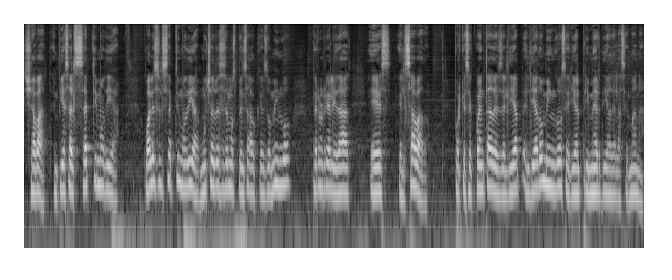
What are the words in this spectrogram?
Shabbat, empieza el séptimo día. ¿Cuál es el séptimo día? Muchas veces hemos pensado que es domingo, pero en realidad es el sábado porque se cuenta desde el día, el día domingo sería el primer día de la semana.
